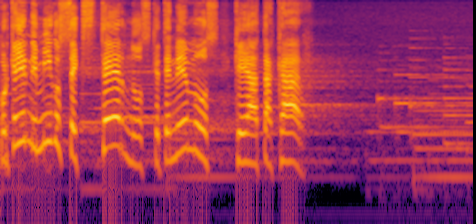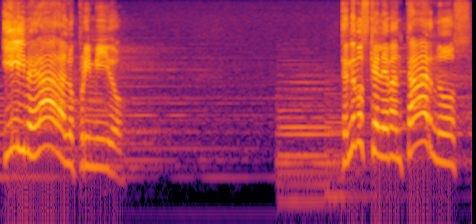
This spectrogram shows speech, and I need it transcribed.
Porque hay enemigos externos que tenemos que atacar y liberar al oprimido. Tenemos que levantarnos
